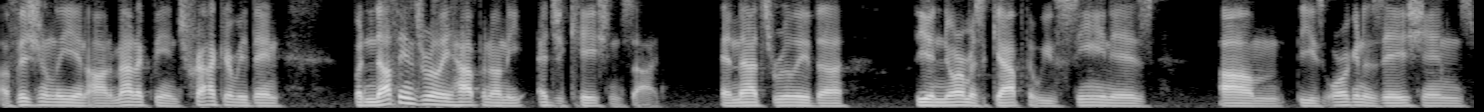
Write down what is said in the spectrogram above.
efficiently and automatically and track everything but nothing's really happened on the education side. And that's really the, the enormous gap that we've seen is um, these organizations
